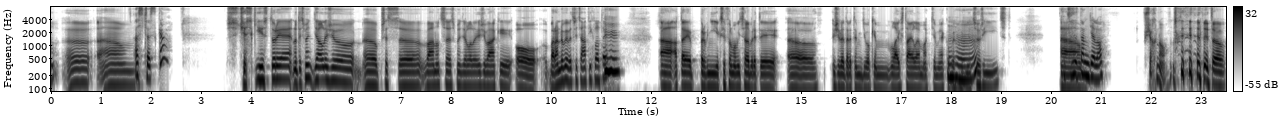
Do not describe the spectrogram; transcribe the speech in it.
Uh, uh, um, A z Česka? Z české historie, no teď jsme dělali, že jo, eh, přes eh, Vánoce jsme dělali živáky o Barandově ve 30. letech Mhm. a, a tady první, jak si filmový celebrity uh, žili tady tím divokým lifestylem a k těm jakoby Mhm. mm-hmm. něco říct. A co se tam dělo? Všechno. To,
